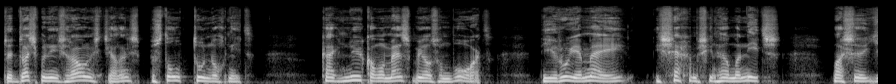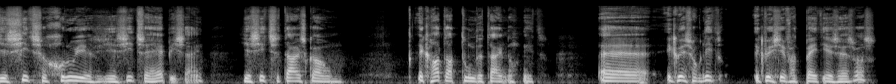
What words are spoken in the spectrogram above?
De Dutch Marines Rowing Challenge bestond toen nog niet. Kijk, nu komen mensen bij ons aan boord. Die roeien mee. die zeggen misschien helemaal niets. Maar ze, je ziet ze groeien, je ziet ze happy zijn. Je ziet ze thuiskomen. Ik had dat toen de tijd nog niet. Uh, ik wist ook niet, ik wist niet wat PTSS was.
